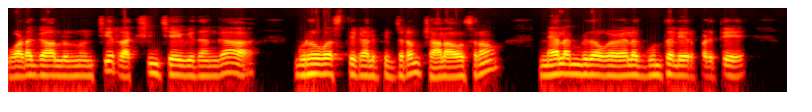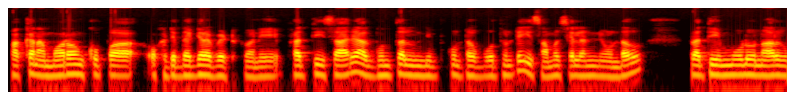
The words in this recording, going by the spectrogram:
వడగాలుల నుంచి రక్షించే విధంగా గృహవసతి కల్పించడం చాలా అవసరం. నేల మీద ఒకవేళ గుంతలు ఏర్పడితే పక్కన మొరం కుప్ప ఒకటి దగ్గర పెట్టుకొని ప్రతిసారి ఆ గుంతలు నింపుకుంటూ పోతుంటే ఈ సమస్యలన్నీ ఉండవు. ప్రతి మూడు నాలుగు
